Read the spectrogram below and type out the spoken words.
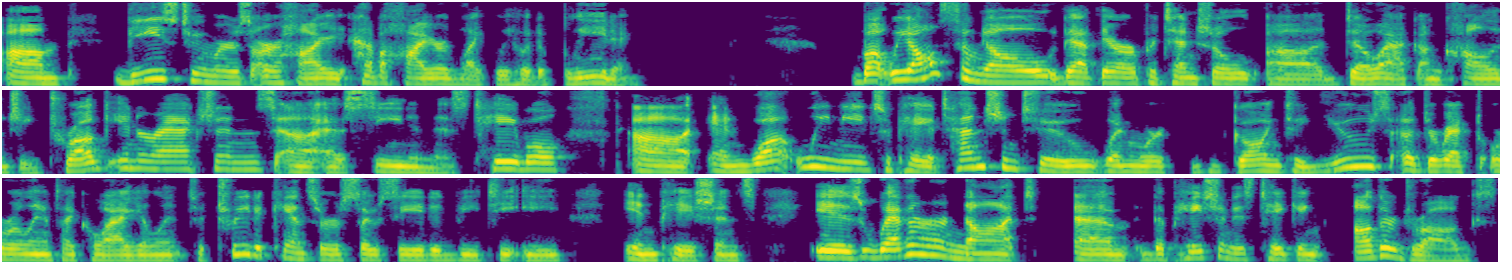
Um, these tumors are high, have a higher likelihood of bleeding. But we also know that there are potential uh, DOAC oncology drug interactions, uh, as seen in this table. Uh, and what we need to pay attention to when we're going to use a direct oral anticoagulant to treat a cancer associated VTE in patients is whether or not um, the patient is taking other drugs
